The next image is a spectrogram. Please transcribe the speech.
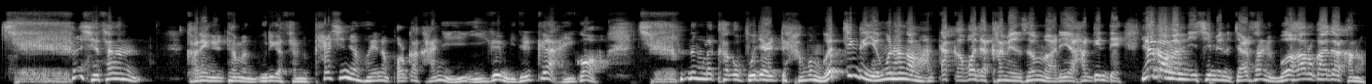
참 세상은 가령 이를테면 우리가 살면 80년 후에는 꼴까 가니 이거 믿을 거 아니고 참 넉넉하고 부자일 때 한번 멋진 거 영원한 거만 닦아보자 하면서 말이야. 할 건데 여가만 있으면 잘 살면 뭐 하러 가자 하노?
